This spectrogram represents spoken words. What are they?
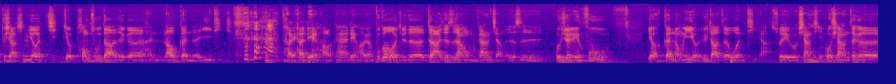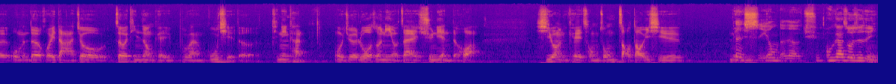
不小心又就碰触到这个很老梗的议题，到底要练好看练好用？不过我觉得，对啊，就是像我们刚刚讲的，就是我觉得孕妇又更容易有遇到这个问题啊，所以我相信，我想这个我们的回答，就这位听众可以不妨姑且的听听看。我觉得，如果说你有在训练的话，希望你可以从中找到一些。更实用的乐趣，我该说就是你，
